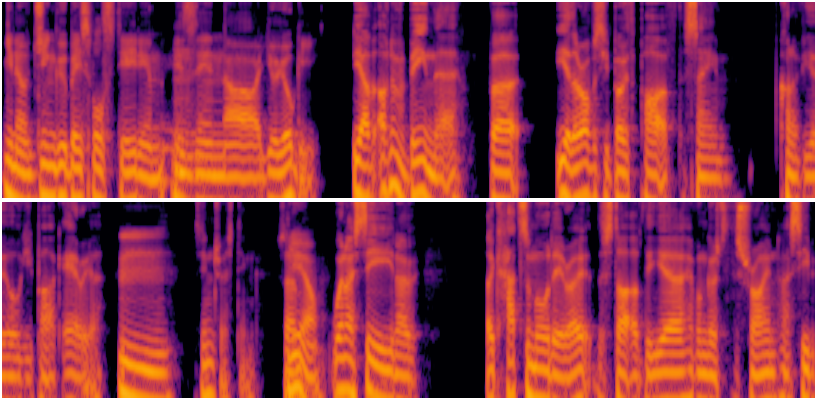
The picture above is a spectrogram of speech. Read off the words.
you know, Jingu Baseball Stadium is Mm. in uh, Yoyogi. Yeah, I've, I've never been there, but yeah, they're obviously both part of the same kind of Yogi Park area. Mm. It's interesting. So Yeah. when I see, you know, like Hatsumode, right, the start of the year, everyone goes to the shrine. I see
